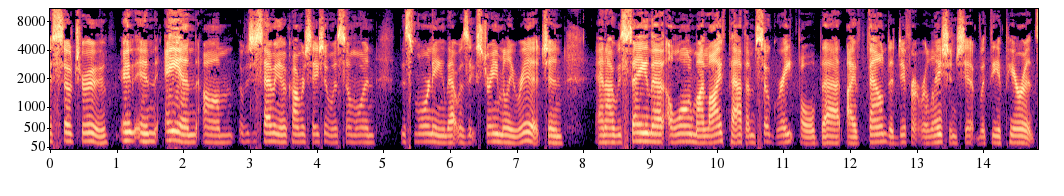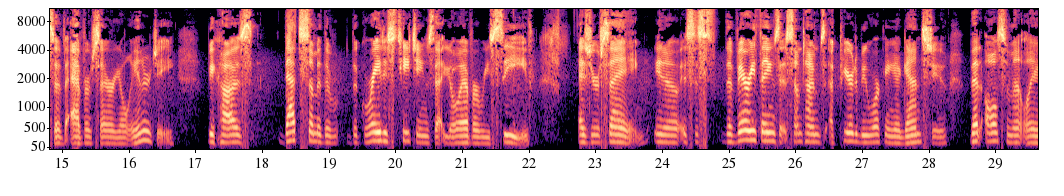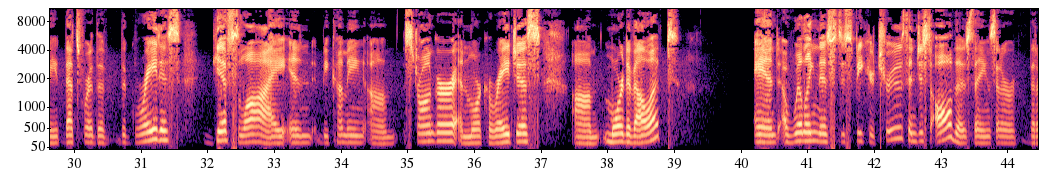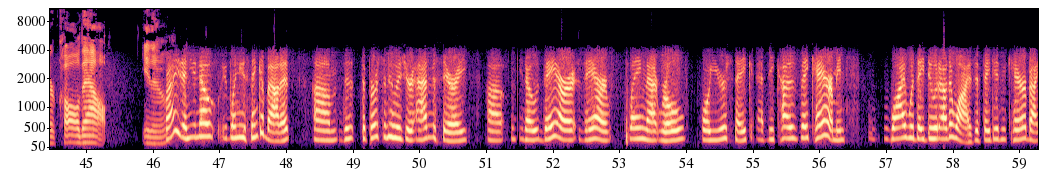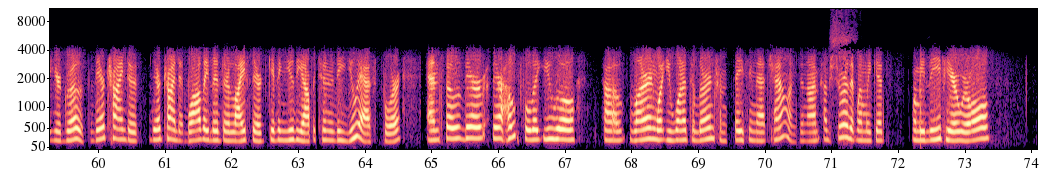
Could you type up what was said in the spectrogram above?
It's so true. And and, and um, I was just having a conversation with someone this morning that was extremely rich, and and I was saying that along my life path, I'm so grateful that I've found a different relationship with the appearance of adversarial energy, because that's some of the the greatest teachings that you'll ever receive as you're saying. You know, it's the very things that sometimes appear to be working against you that ultimately that's where the, the greatest gifts lie in becoming um, stronger and more courageous, um, more developed, and a willingness to speak your truth, and just all those things that are that are called out. You know, right? And you know, when you think about it, um, the the person who is your adversary, uh, you know, they are they are playing that role for your sake because they care. I mean, why would they do it otherwise if they didn't care about your growth? They're trying to they're trying to while they live their life, they're giving you the opportunity you asked for, and so they're they're hopeful that you will uh, learn what you wanted to learn from facing that challenge. And I'm I'm sure that when we get when we leave here, we're all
